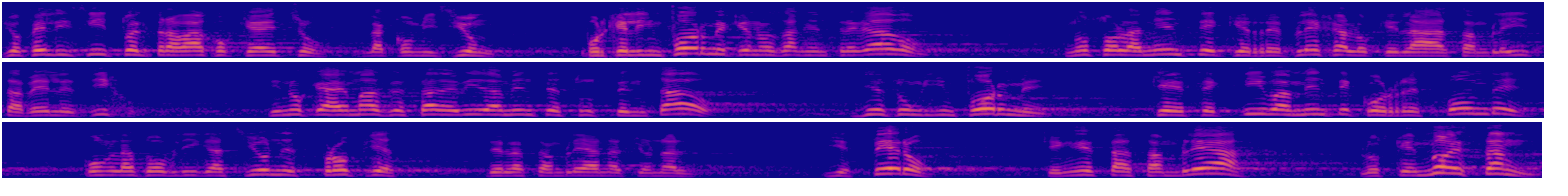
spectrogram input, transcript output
Yo felicito el trabajo que ha hecho la comisión, porque el informe que nos han entregado no solamente que refleja lo que la asambleísta Vélez dijo, sino que además está debidamente sustentado y es un informe que efectivamente corresponde con las obligaciones propias de la Asamblea Nacional. Y espero que en esta Asamblea los que no están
